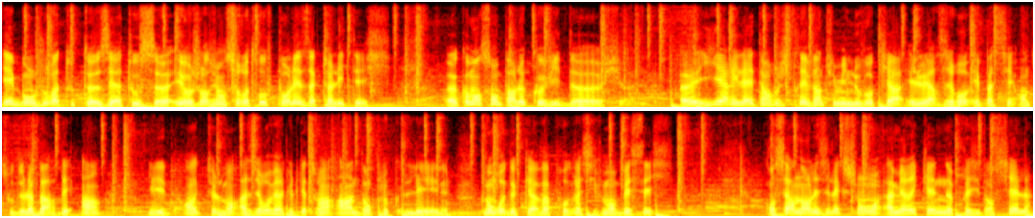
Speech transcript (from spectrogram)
Et bonjour à toutes et à tous. Et aujourd'hui, on se retrouve pour les actualités. Euh, commençons par le Covid. Euh, euh, hier, il a été enregistré 28 000 nouveaux cas et le R0 est passé en dessous de la barre des 1. Il est actuellement à 0,81, donc le nombre de cas va progressivement baisser. Concernant les élections américaines présidentielles,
